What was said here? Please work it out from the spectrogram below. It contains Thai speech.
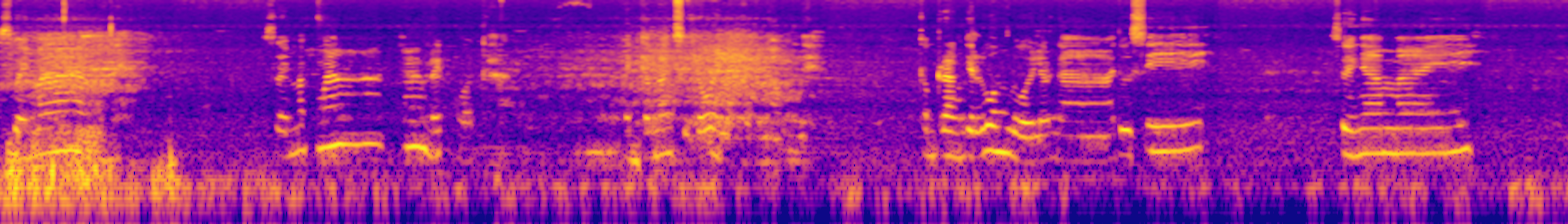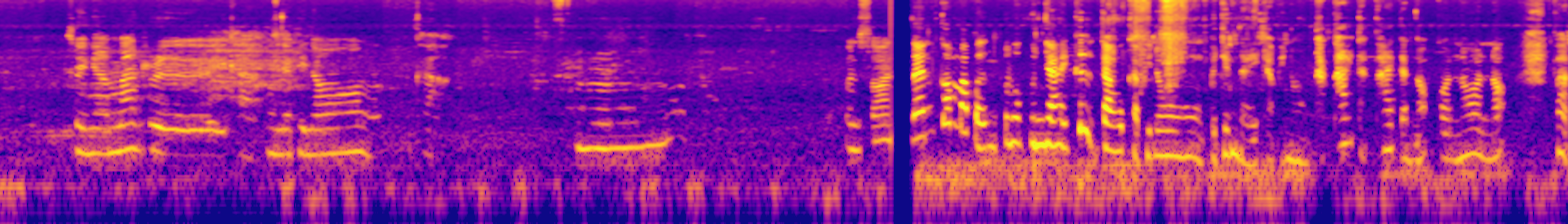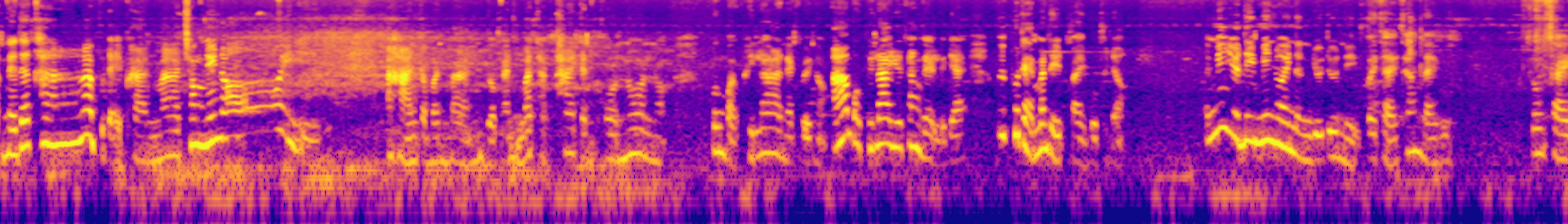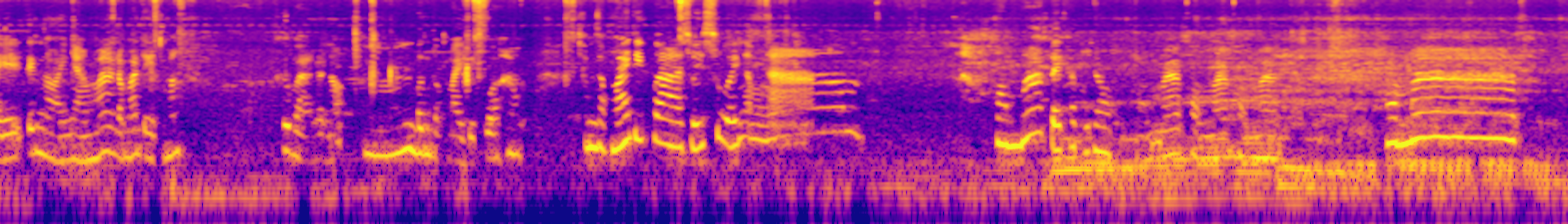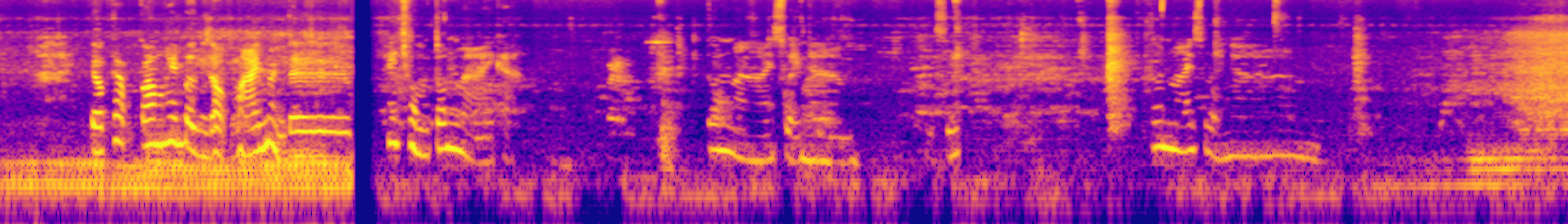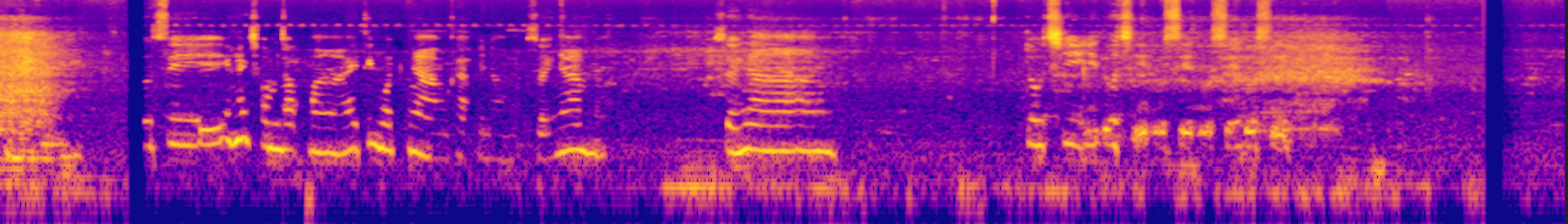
สวยมาก สวยมากๆงามเลยโคตรค่ะ เป็นกำลังสิโรยแล้วค่ะพี่น้องเลยกำลังจะล่วงโรยแล้วนะ ดูสิสวยงามไหม สวยงามมากเลยค่ะคุณแม่พี่น้องค่ะอืมคนซ่อนนั้นก็มาเบิ่งตัวคุณยายคือเก่าค่ะพี่น้องเป็นจังไดค่ะพี่น้องทักทายทักทายกันเนาะก่อนนอนเนาะฝากในเด้อค่ะผู้ใดผ่านมาช่องน้อยๆอาหารกับบานๆเดอกอันนี้มาทักทายกันก่อนนอนเนาะ เพิ่งบักพิล่าเนี่ยไปเนาะอ้าวบักพิล่าอยู่ทางใดเหรือยายเฮ้ยผู้ใดมาเด็ดไปบ่พี่น้องอันนี้อยู่ดีมีหน่วยหนึ่งอยู่อยู่นี่ไปถ่ายทางใดบ่สงสัยเด็กน้อยยางมากแล้วมาเด็ดมั้งคือว่าแล้วเนาะอืมเบิ่งดอกไม้ดีกว่าเฮาชมดอกไม้ดีกว่า สวยๆงามๆหอมมากเลยค่ะพี่น้องหอมมากหอมมากหอมมากหอมมาก เดี๋ยวกลับกล้องให้เบิ่งดอกไม้เหมือนเดิม ให้ชมต้นไม้ค่ะ ต้นไม้สวยงามดูสิต้นไม้สวยงามดูสิให้ชมดอกไม้ที่งดงามค่ะพี่น้องสวยงามนะสวยงามดูสิดูสิดูสิดูสิดูสิ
